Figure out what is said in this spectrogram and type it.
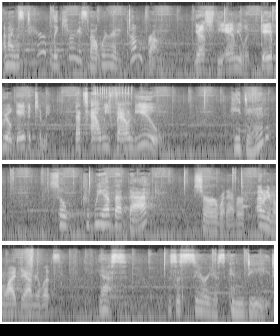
and I was terribly curious about where it had come from. Yes, the amulet. Gabriel gave it to me. That's how we found you. He did? So, could we have that back? Sure, whatever. I don't even like amulets. Yes, this is serious indeed.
